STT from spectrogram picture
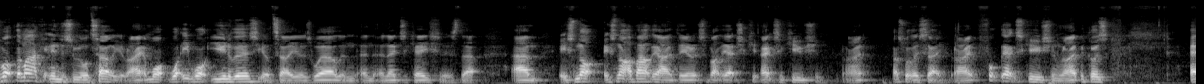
what the marketing industry will tell you, right, and what what what university will tell you as well, and, and, and education is that Um, it's not it's not about the idea; it's about the exec- execution, right? That's what they say, right? Fuck the execution, right? Because a,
